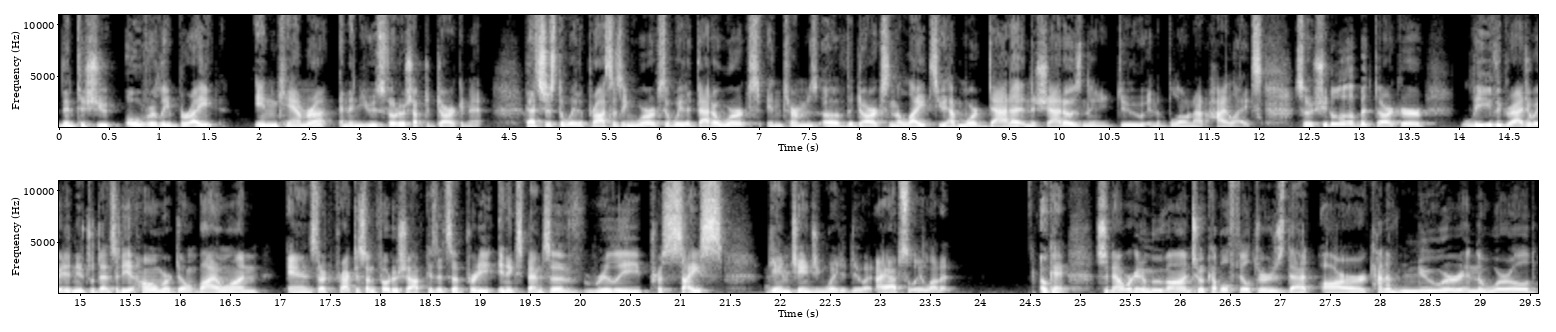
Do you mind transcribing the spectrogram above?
than to shoot overly bright in camera and then use Photoshop to darken it. That's just the way the processing works, the way the data works in terms of the darks and the lights. You have more data in the shadows than you do in the blown out highlights. So shoot a little bit darker, leave the graduated neutral density at home or don't buy one and start to practice on Photoshop because it's a pretty inexpensive, really precise game changing way to do it. I absolutely love it. Okay, so now we're going to move on to a couple filters that are kind of newer in the world,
